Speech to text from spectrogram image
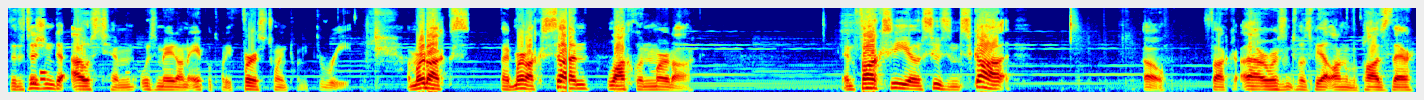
the decision to oust him was made on April 21st, 2023. A Murdoch's, by Murdoch's son, Lachlan Murdoch. And Fox CEO Susan Scott. Oh, fuck. Uh, There wasn't supposed to be that long of a pause there.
